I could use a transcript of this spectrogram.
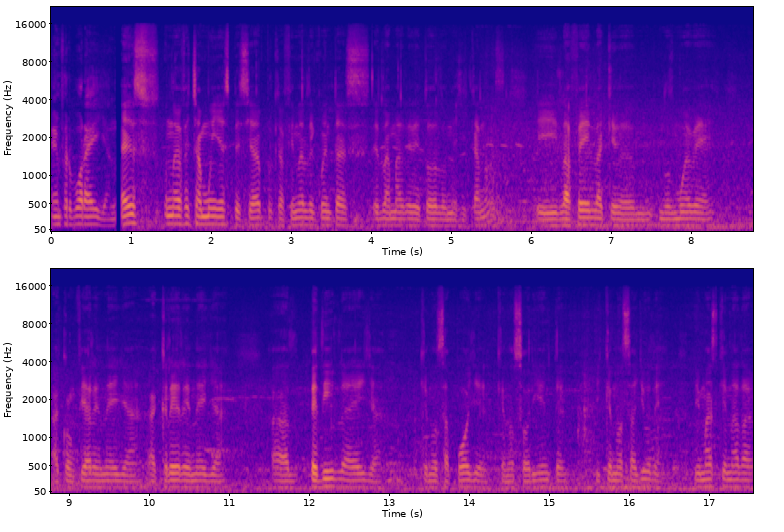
en fervor a ella. Es una fecha muy especial porque al final de cuentas es la madre de todos los mexicanos y la fe es la que nos mueve a confiar en ella, a creer en ella, a pedirle a ella que nos apoye, que nos oriente y que nos ayude. Y más que nada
